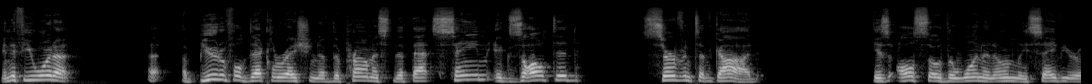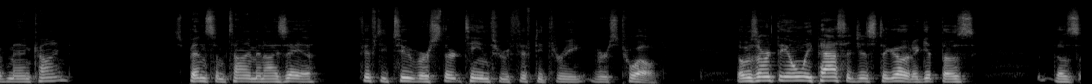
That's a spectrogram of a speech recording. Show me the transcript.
And if you want a, a, a beautiful declaration of the promise that that same exalted servant of God is also the one and only Savior of mankind, spend some time in Isaiah 52, verse 13 through 53, verse 12. Those aren't the only passages to go to get those, those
